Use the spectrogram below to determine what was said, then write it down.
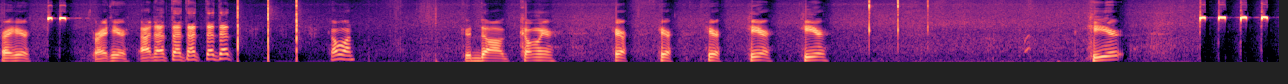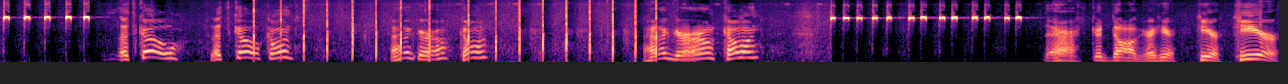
Right here. Right here. Ah, that, that, that, that, that. Come on. Good dog. Come here. Here, here, here, here, here. Here. Let's go. Let's go. Come on. Atta girl. Come on. Atta girl. Come on. There. Good dog. Right here. Here. Here.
